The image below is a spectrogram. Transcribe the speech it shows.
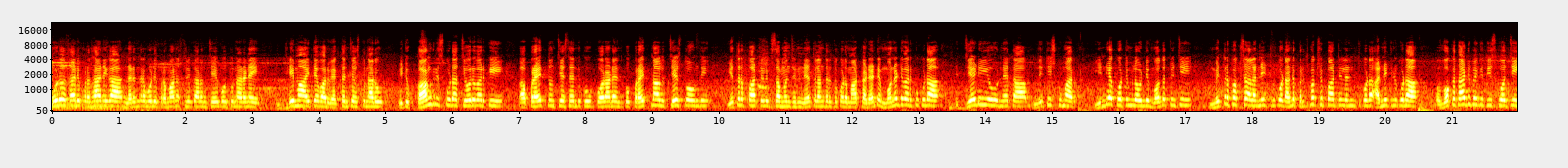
మూడోసారి ప్రధానిగా నరేంద్ర మోడీ ప్రమాణ స్వీకారం చేయబోతున్నారనే ధీమా అయితే వారు వ్యక్తం చేస్తున్నారు. ఇటు కాంగ్రెస్ కూడా చివరి వరకు ప్రయత్నం చేసేందుకు పోరాడేందుకు ప్రయత్నాలు చేస్తూ ఉంది. ఇతర పార్టీలకు సంబంధించిన నేతలందరితో కూడా మాట్లాడి అంటే మొన్నటి వరకు కూడా జేడీయూ నేత నితీష్ కుమార్ ఇండియా కూటమిలో ఉండి మొదటి నుంచి మిత్రపక్షాలన్నింటిని కూడా అంటే ప్రతిపక్ష పార్టీలన్నింటినీ కూడా అన్నింటిని కూడా ఒక తాటిపైకి తీసుకువచ్చి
